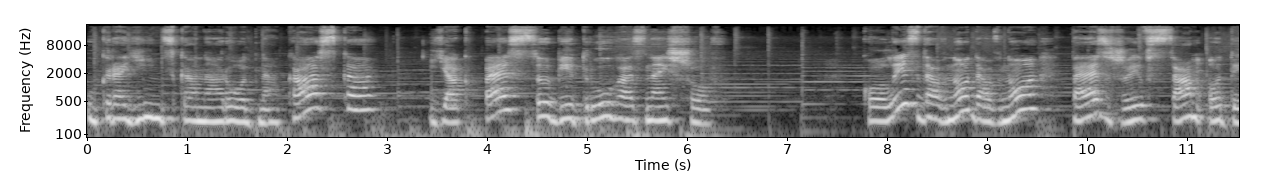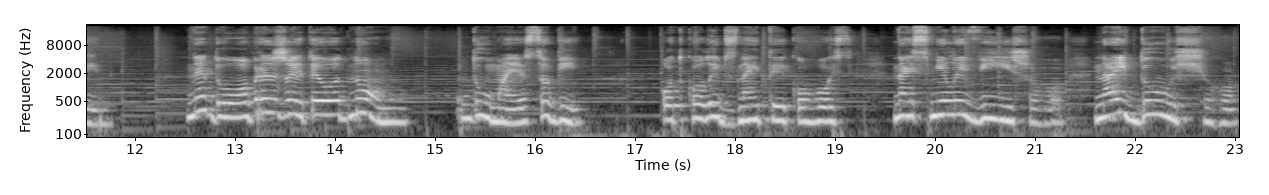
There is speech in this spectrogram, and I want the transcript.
Українська народна казка Як пес собі друга знайшов. Колись давно-давно пес жив сам один. Недобре жити одному, думає собі. От коли б знайти когось найсміливішого, найдужчого,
